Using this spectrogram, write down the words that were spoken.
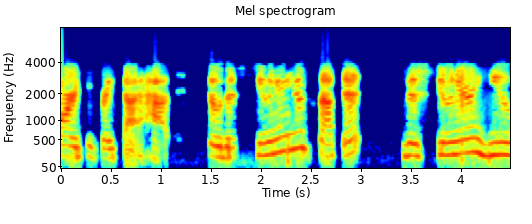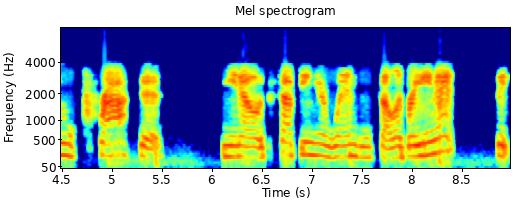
hard to break that habit. So the sooner you accept it, the sooner you practice, you know, accepting your wins and celebrating it, the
